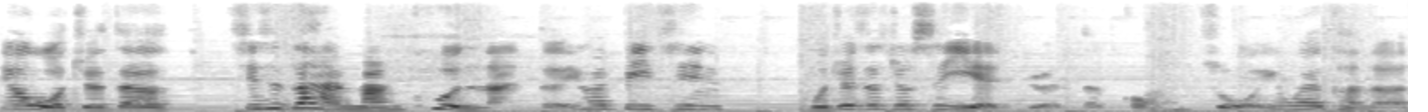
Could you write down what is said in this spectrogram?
因为我觉得其实这还蛮困难的，因为毕竟我觉得这就是演员的工作，因为可能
